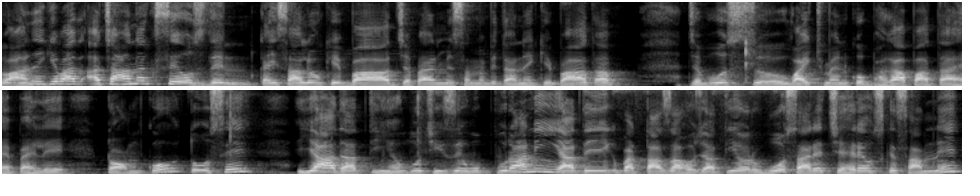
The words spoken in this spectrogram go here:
तो आने के बाद अचानक से उस दिन, कई सालों के बाद, जापान में समय बिताने के बाद अब, जब उस वाइट मैन को भगा पाता है पहले टॉम को तो उसे याद आती हैं वो चीज़ें, वो पुरानी यादें एक बार ताज़ा हो जाती हैं और वो सारे चेहरे उसके सामने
